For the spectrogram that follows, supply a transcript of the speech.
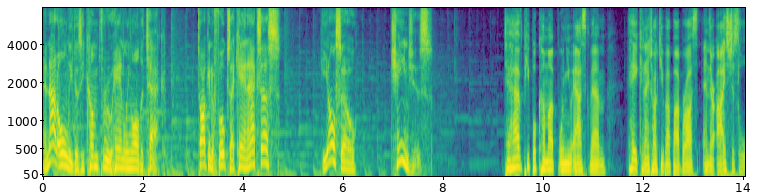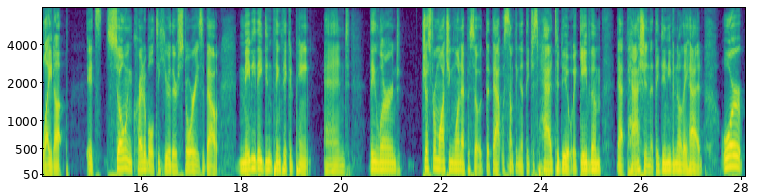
And not only does he come through handling all the tech, talking to folks I can't access, he also changes. to have people come up when you ask them, "Hey, can I talk to you about Bob Ross?" and their eyes just light up. It's so incredible to hear their stories about maybe they didn't think they could paint and they learned just from watching one episode that that was something that they just had to do. It gave them that passion that they didn't even know they had. Or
